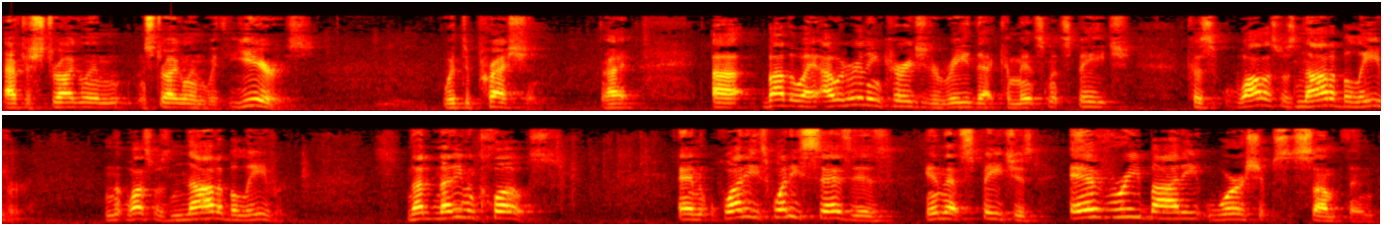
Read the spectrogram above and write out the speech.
after struggling and struggling with years with depression. Right. Uh, by the way, I would really encourage you to read that commencement speech because Wallace was not a believer. Wallace was not a believer, not not even close. And what he what he says is in that speech is everybody worships something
